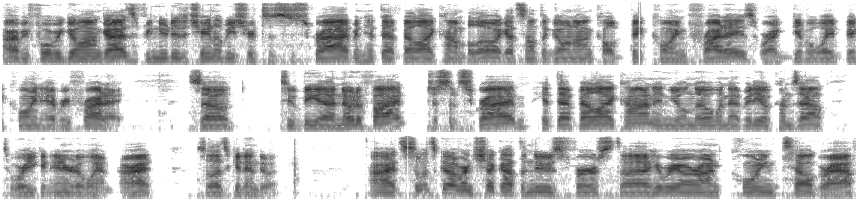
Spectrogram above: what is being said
Alright, before we go on guys, if you're new to the channel, be sure to subscribe and hit that bell icon below. I got something going on called Bitcoin Fridays where I give away Bitcoin every Friday. So to be uh, notified, just subscribe, hit that bell icon, and you'll know when that video comes out to where you can enter to win. Alright, so let's get into it. Alright, so let's go over and check out the news first. Uh, here we are on Cointelegraph.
